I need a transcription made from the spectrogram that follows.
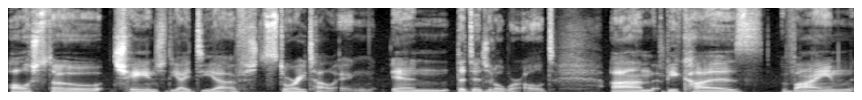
also changed the idea of storytelling in the digital world, um, because Vine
